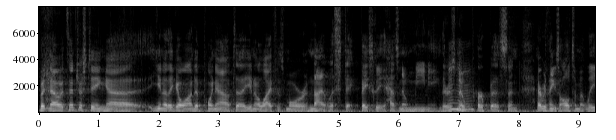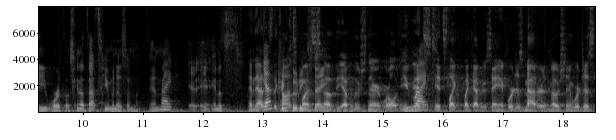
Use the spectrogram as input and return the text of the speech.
But no, it's interesting. Uh, you know, they go on to point out, uh, you know, life is more nihilistic. Basically, it has no meaning. There is no Mm-hmm. purpose, and everything's ultimately worthless. You know, that's humanism, and Right. and, and it's And that is Yeah. the Concluding consequence state. of the evolutionary worldview. Right. It's, it's like like Abby was saying, if we're just matter in motion, we're just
